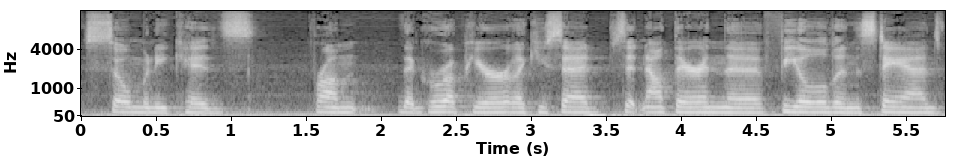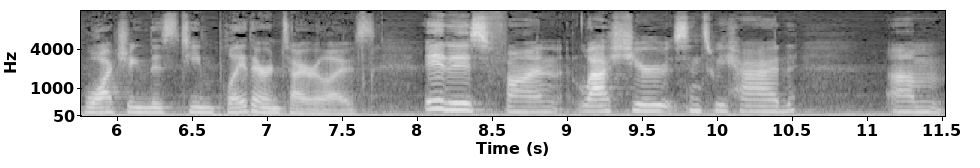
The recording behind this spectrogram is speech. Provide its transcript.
so many kids from that grew up here, like you said, sitting out there in the field and the stands, watching this team play their entire lives? It is fun. Last year, since we had, um,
